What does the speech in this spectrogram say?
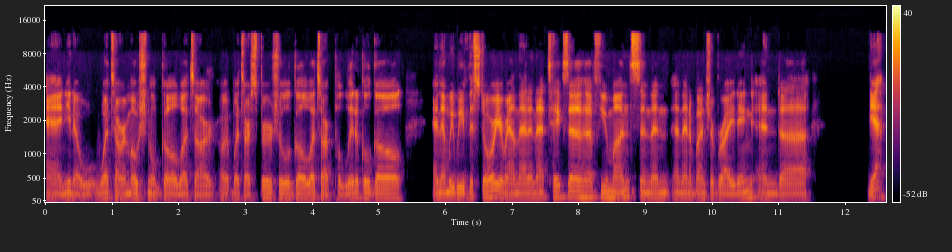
and you know what's our emotional goal, what's our uh, what's our spiritual goal, what's our political goal, and then we weave the story around that, and that takes a, a few months, and then and then a bunch of writing, and uh, yeah,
